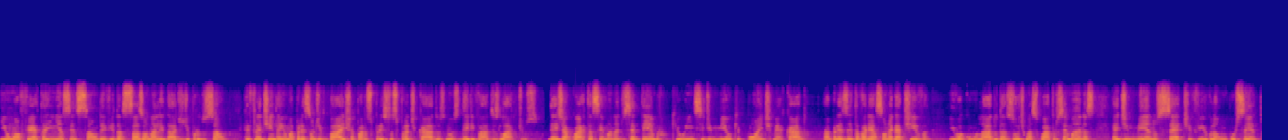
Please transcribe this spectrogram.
e uma oferta em ascensão devido à sazonalidade de produção, refletindo em uma pressão de baixa para os preços praticados nos derivados lácteos. Desde a quarta semana de setembro, que o índice de Milk Point Mercado apresenta variação negativa, e o acumulado das últimas quatro semanas é de menos 7,1%.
